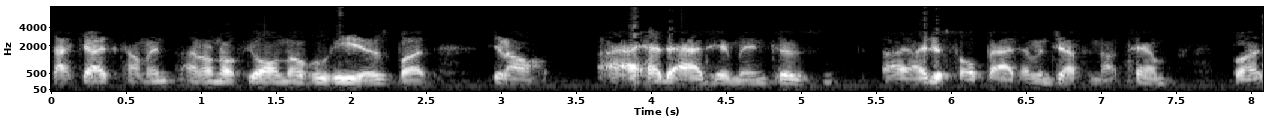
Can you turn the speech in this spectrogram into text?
That guy's coming. I don't know if you all know who he is, but you know, I, had to add him in because I, I just felt bad having Jeff and not Tim. But,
